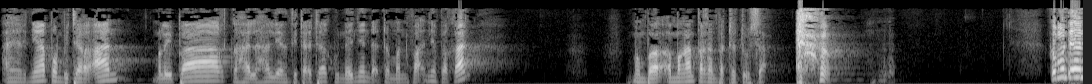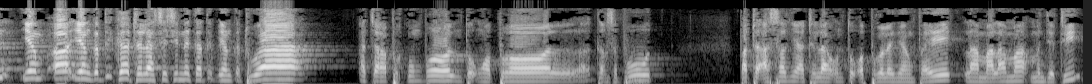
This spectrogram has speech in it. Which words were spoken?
akhirnya pembicaraan melebar ke hal-hal yang tidak ada gunanya, tidak ada manfaatnya bahkan mengantarkan pada dosa. Kemudian yang uh, yang ketiga adalah sisi negatif yang kedua, acara berkumpul untuk ngobrol tersebut pada asalnya adalah untuk obrolan yang baik, lama-lama menjadi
